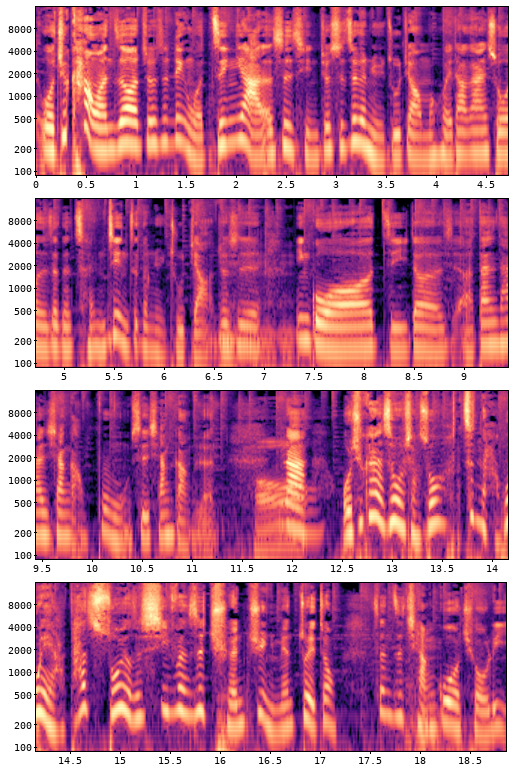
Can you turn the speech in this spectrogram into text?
我去看完之后，就是令我惊讶的事情，就是这个女主角，我们回到刚才说的这个陈静，这个女主角就是英国籍的，呃，但是她是香港，父母是香港人。嗯哦，那我去看的时候，我想说，这哪位啊？她所有的戏份是全剧里面最重，甚至强过裘丽。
